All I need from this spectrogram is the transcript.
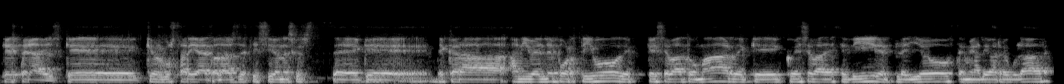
¿qué esperáis? ¿Qué, qué os gustaría de todas las decisiones que, que- de cara a nivel deportivo, de qué se va a tomar, de qué, qué se va a decidir, el playoff, terminar liga regular?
